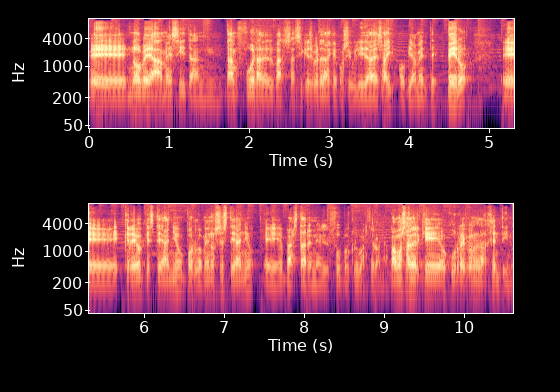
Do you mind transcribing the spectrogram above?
eh, no vea a Messi tan, tan fuera del Barça. Sí que es verdad que posibilidades hay, obviamente, pero eh, creo que este año, por lo menos este año, eh, va a estar en el Fútbol Club Barcelona. Vamos a ver qué ocurre con el argentino.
